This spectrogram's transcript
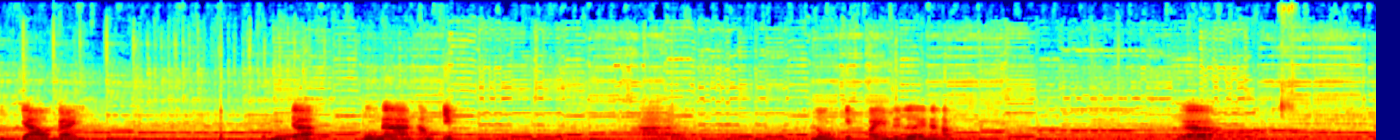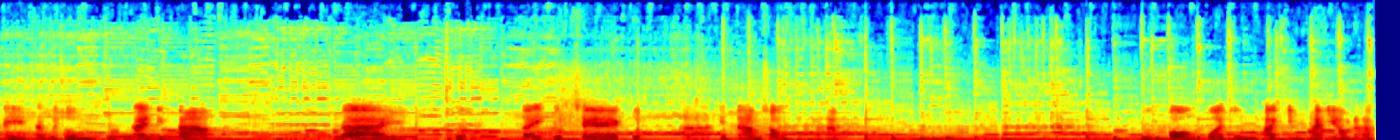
อีกยาวไกล ผมจะมุ่งหน้าทำคลิปลงคลิปไปเรื่อย ๆ นะครับ พื่อ ให้ท่านผู้ชมได้ติดตาม ได้กดไลค์กดแชร์กดติดตามช่องผมนะครับลุงทองครัวจุนพากินพาเอวนะครับ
